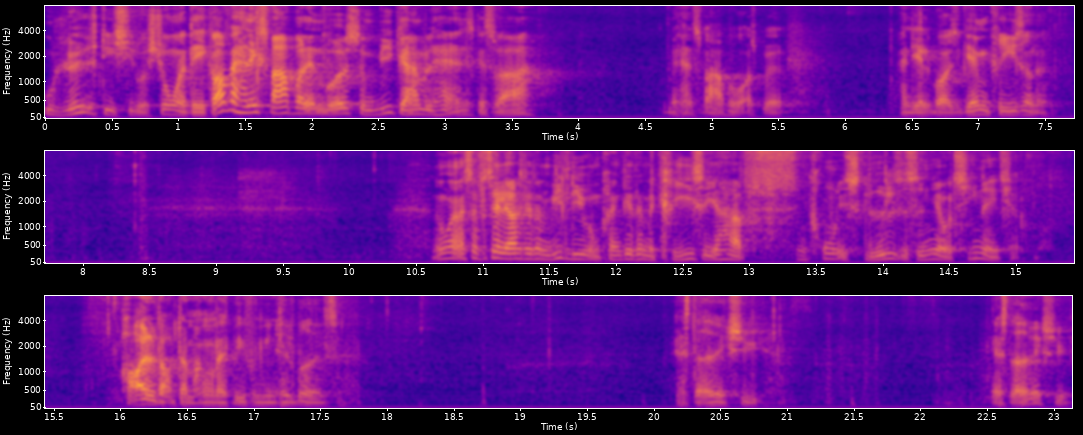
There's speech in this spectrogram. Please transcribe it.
uløselige situationer. Det kan godt være, at han ikke svarer på den måde, som vi gerne vil have, at han skal svare. Men han svarer på vores bøn. Han hjælper os igennem kriserne. Nogle gange så fortæller jeg også lidt om mit liv omkring det der med krise. Jeg har haft en kronisk lidelse, siden jeg var teenager. Hold op, der mangler der ikke for min helbredelse. Jeg er stadigvæk syg. Jeg er stadigvæk syg.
